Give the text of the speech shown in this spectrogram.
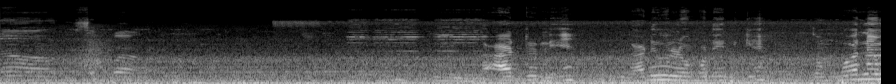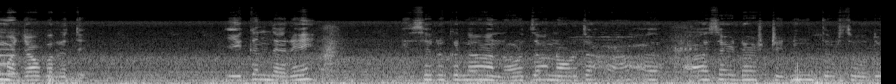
ನಾನು ಸ್ವಲ್ಪ ಘಾಟಲ್ಲಿ ಗಾಡಿ ಹೊಡೆಯೋದಕ್ಕೆ ತುಂಬಾ ಮಜಾ ಬರುತ್ತೆ. ಏಕೆಂದರೆ ಹೆಸರುಗಳ ನೋಡ್ತಾ ನೋಡ್ತಾ ಆ- ಆ ಸೈಡ್ ಸ್ಟೇರಿಂಗ್ ತೋರಿಸೋದು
